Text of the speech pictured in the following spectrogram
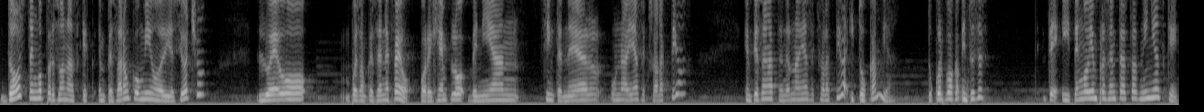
Dos, tengo personas que empezaron conmigo de 18, luego, pues aunque sea feo, por ejemplo, venían sin tener una vida sexual activa, empiezan a tener una vida sexual activa y todo cambia. Tu cuerpo va Entonces, y tengo bien presente a estas niñas que,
